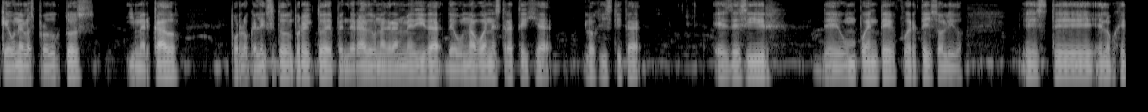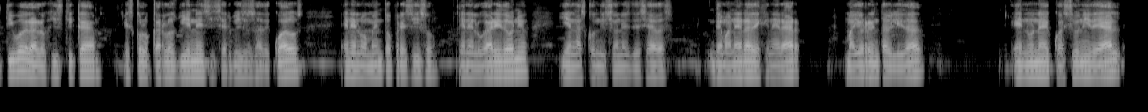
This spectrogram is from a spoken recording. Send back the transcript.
que une los productos y mercado, por lo que el éxito de un proyecto dependerá de una gran medida de una buena estrategia logística, es decir, de un puente fuerte y sólido. Este, el objetivo de la logística es colocar los bienes y servicios adecuados en el momento preciso, en el lugar idóneo y en las condiciones deseadas, de manera de generar mayor rentabilidad en una ecuación ideal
